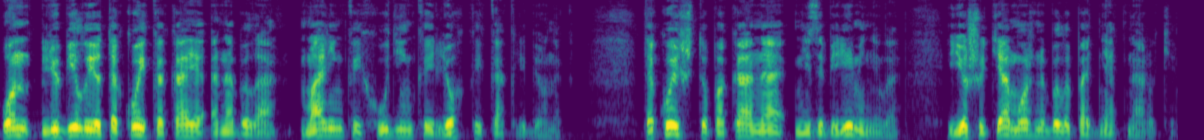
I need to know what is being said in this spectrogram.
Он любил ее такой, какая она была, маленькой, худенькой, легкой, как ребенок. Такой, что пока она не забеременела, ее шутя можно было поднять на руки.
